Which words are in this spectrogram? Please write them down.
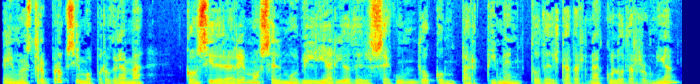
En nuestro próximo programa consideraremos el mobiliario del segundo compartimento del tabernáculo de reunión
